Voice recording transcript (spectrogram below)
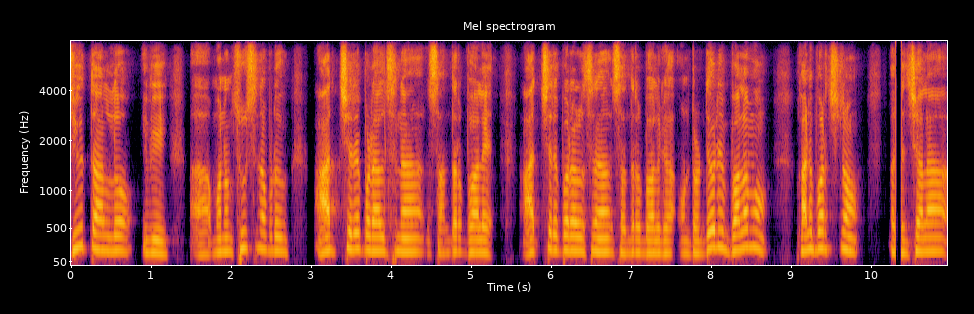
జీవితాల్లో ఇవి మనం చూసినప్పుడు ఆశ్చర్యపడాల్సిన సందర్భాలే ఆశ్చర్యపడాల్సిన సందర్భాలుగా ఉంటాం. దేవుని బలము కనపరచడం అది చాలా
